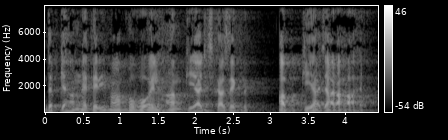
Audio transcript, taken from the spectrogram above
جبکہ ہم نے تیری ماں کو وہ الہام کیا جس کا ذکر اب کیا جا رہا ہے۔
